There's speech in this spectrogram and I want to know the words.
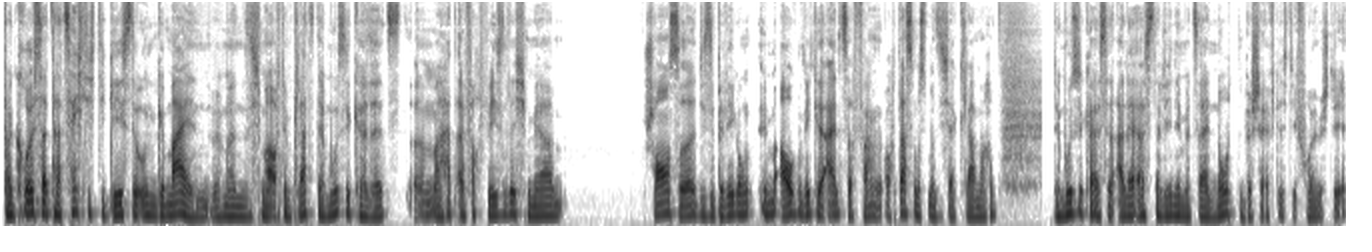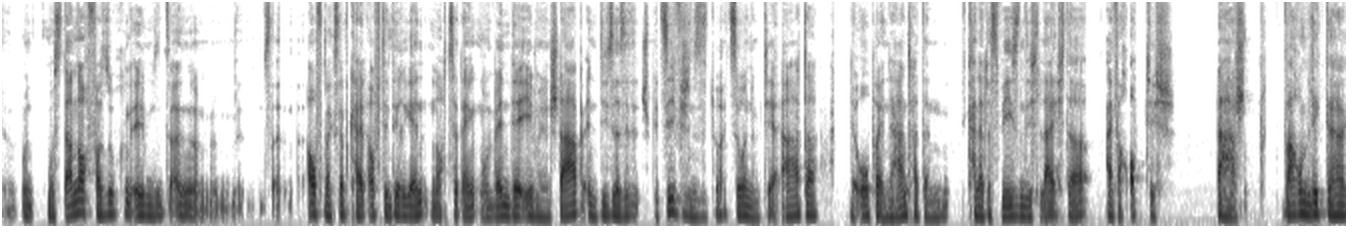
vergrößert tatsächlich die Geste ungemein, wenn man sich mal auf den Platz der Musiker setzt. Äh, man hat einfach wesentlich mehr Chance, diese Bewegung im Augenwinkel einzufangen. Auch das muss man sich ja klar machen. Der Musiker ist in allererster Linie mit seinen Noten beschäftigt, die vor ihm stehen und muss dann noch versuchen, eben seine Aufmerksamkeit auf den Dirigenten noch zu lenken. Und wenn der eben den Stab in dieser spezifischen Situation im Theater, der Oper in der Hand hat, dann kann er das wesentlich leichter einfach optisch erhaschen. Warum legt der,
